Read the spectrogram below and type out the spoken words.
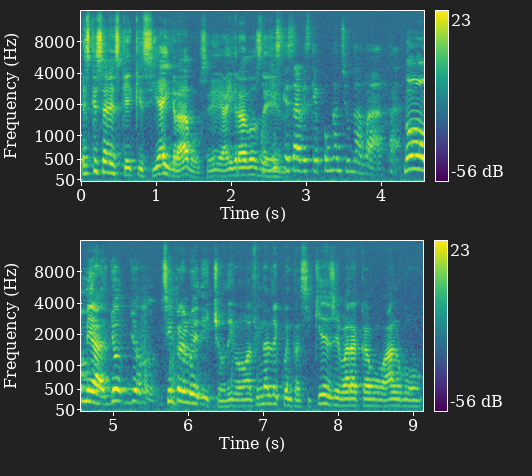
Es que sabes que, que sí hay grados, ¿eh? Hay grados Porque de... es que sabes que pónganse una bata. No, mira, yo, yo siempre lo he dicho, digo, al final de cuentas, si quieres llevar a cabo algo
